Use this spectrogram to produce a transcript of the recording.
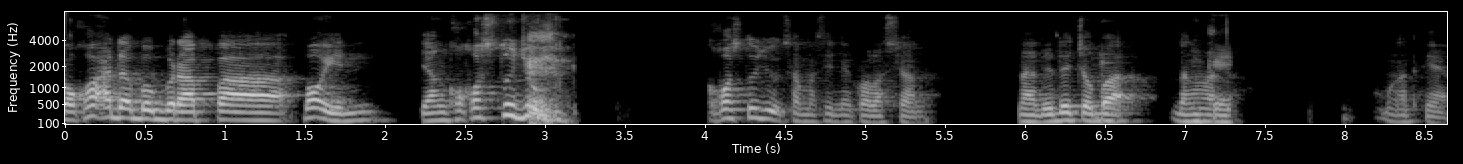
Koko ada beberapa poin yang Koko setuju. Koko setuju sama si Nicholas Sean. Nah, Dede coba dengar okay. mengerti ya.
